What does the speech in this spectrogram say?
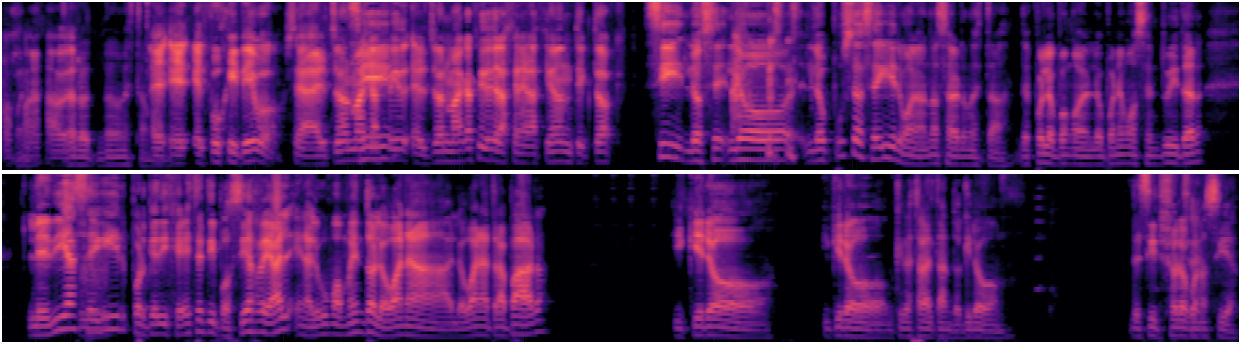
a ver. ¿dónde estamos? El, fugitivo, o sea, el John, McAfee, el John McAfee de la generación TikTok. Sí, lo, lo, lo, puse a seguir, bueno, no a saber dónde está. Después lo pongo, lo ponemos en Twitter. Le di a seguir porque dije, este tipo, si es real, en algún momento lo van a, lo van a atrapar. Y quiero, y quiero, quiero estar al tanto, quiero decir, yo lo conocía.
